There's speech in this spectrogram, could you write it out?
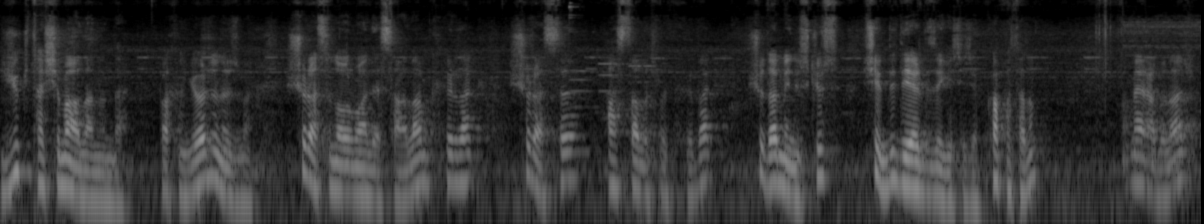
yük taşıma alanında. Bakın gördünüz mü? Şurası normalde sağlam kıkırdak. Şurası hastalıklı kıkırdak. Şu da menüsküs. Şimdi diğer dize geçeceğim. Kapatalım. Merhabalar.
